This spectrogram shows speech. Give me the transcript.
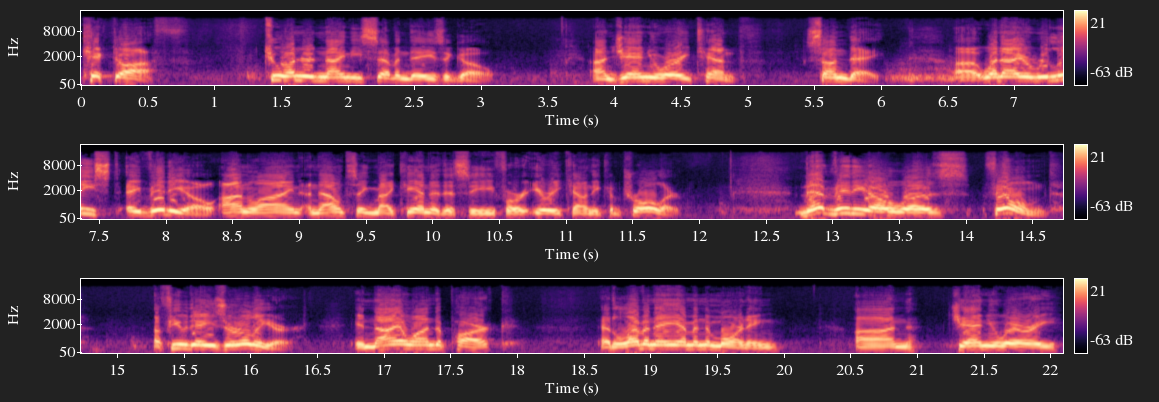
kicked off 297 days ago on January 10th, Sunday, uh, when I released a video online announcing my candidacy for Erie County Comptroller. That video was filmed a few days earlier in Niawanda Park at 11 a.m. in the morning on January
